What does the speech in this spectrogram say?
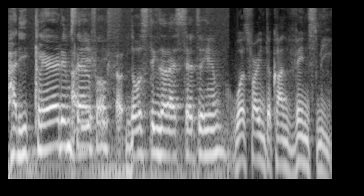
had he cleared himself And of. uh, those things that I said to him was for him to convince me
